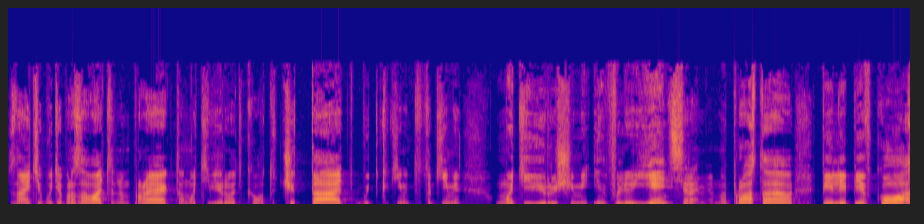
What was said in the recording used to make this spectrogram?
знаете, быть образовательным проектом, мотивировать кого-то читать, быть какими-то такими мотивирующими инфлюенсерами. Мы просто пили пивко,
